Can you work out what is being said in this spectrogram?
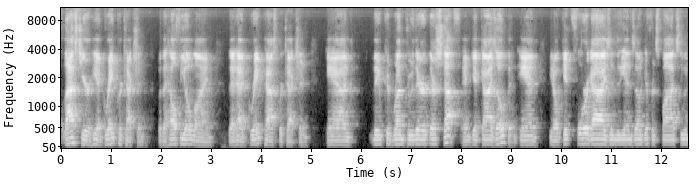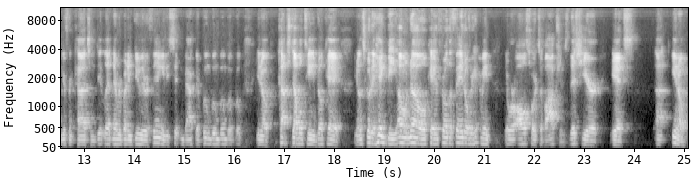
last year he had great protection with a healthy O line that had great pass protection, and they could run through their their stuff and get guys open, and you know get four guys into the end zone, different spots, doing different cuts, and letting everybody do their thing. And he's sitting back there, boom, boom, boom, boom, boom. You know, cuts double teamed. Okay, you know, let's go to Higbee. Oh no, okay, throw the fade over here. I mean, there were all sorts of options. This year, it's uh, you know,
